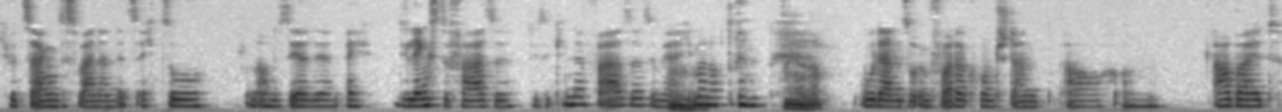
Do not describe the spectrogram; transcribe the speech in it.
Ich würde sagen, das war dann jetzt echt so schon auch eine sehr, sehr, eigentlich die längste Phase, diese Kinderphase, sind wir mhm. eigentlich immer noch drin. Ja. Wo dann so im Vordergrund stand auch ähm, Arbeit,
